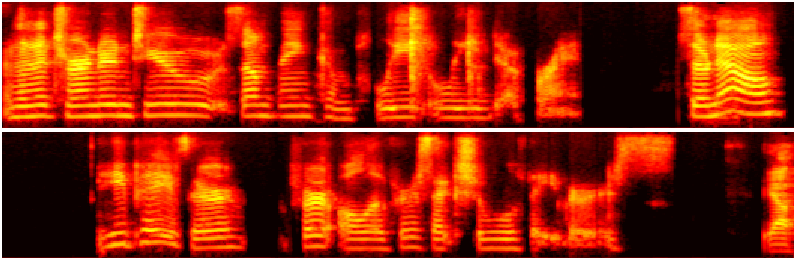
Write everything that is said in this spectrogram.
And then it turned into something completely different. So now he pays her for all of her sexual favors. Yeah,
